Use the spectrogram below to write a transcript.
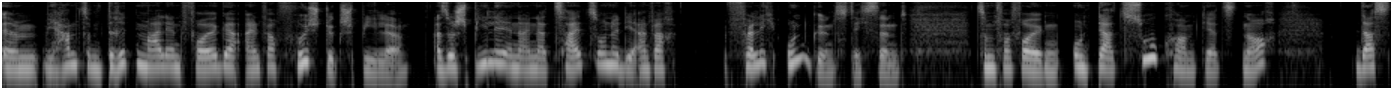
ähm, wir haben zum dritten Mal in Folge einfach Frühstücksspiele. Also Spiele in einer Zeitzone, die einfach völlig ungünstig sind zum Verfolgen. Und dazu kommt jetzt noch das,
